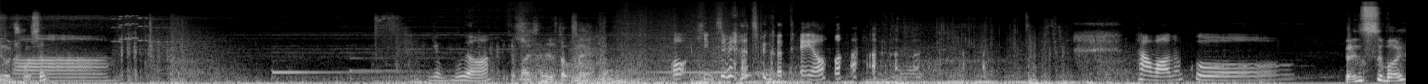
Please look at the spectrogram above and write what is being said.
이거 죽었어? 아... 이게 뭐야? 많이 살려줬다고 생각했다. 어? 김치배 같은 것 같아요. 다 와놓고 렌스벌?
